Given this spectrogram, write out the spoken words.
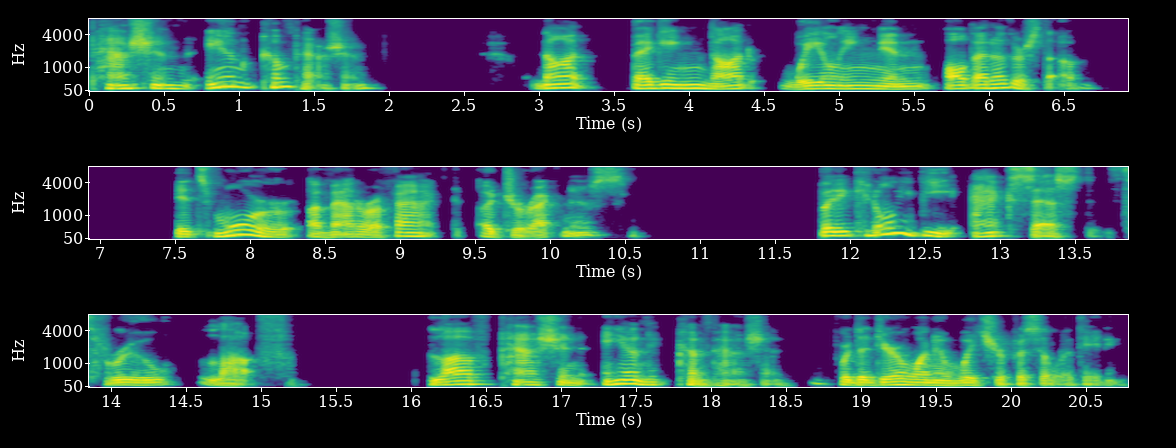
passion, and compassion, not begging, not wailing, and all that other stuff. It's more a matter of fact, a directness, but it can only be accessed through love. Love, passion, and compassion for the dear one in which you're facilitating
